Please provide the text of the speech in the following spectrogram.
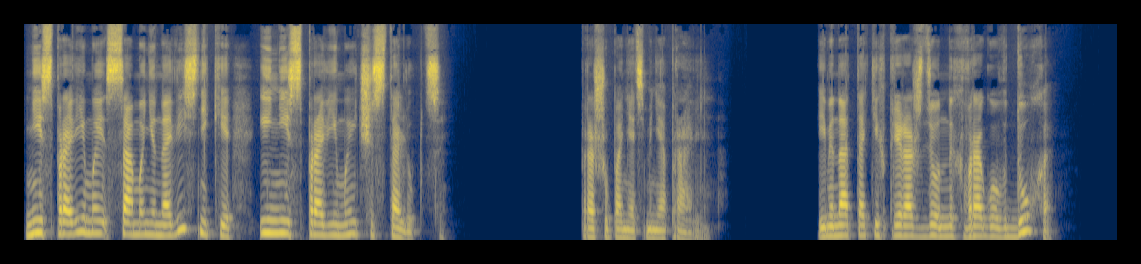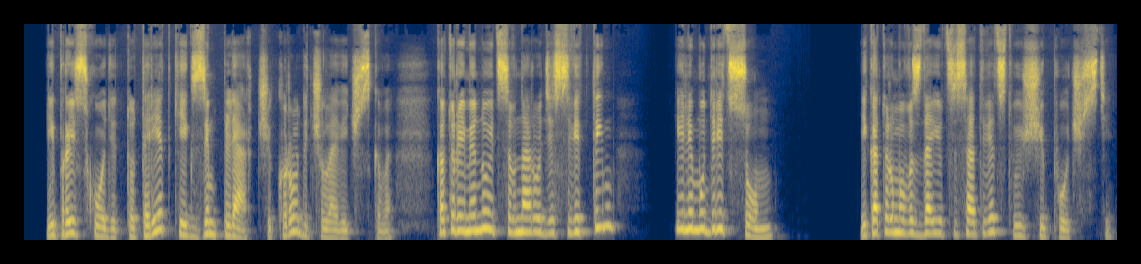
неисправимые самоненавистники и неисправимые честолюбцы. Прошу понять меня правильно. Именно от таких прирожденных врагов духа и происходит тот редкий экземплярчик рода человеческого, который именуется в народе святым или мудрецом, и которому воздаются соответствующие почести.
